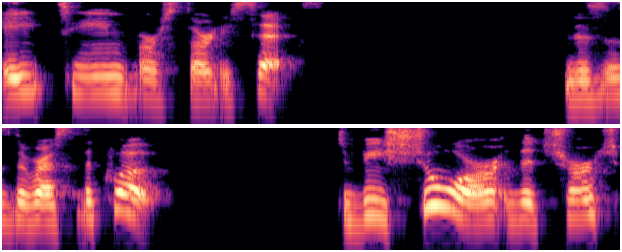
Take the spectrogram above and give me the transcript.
18, verse 36. This is the rest of the quote. To be sure, the church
